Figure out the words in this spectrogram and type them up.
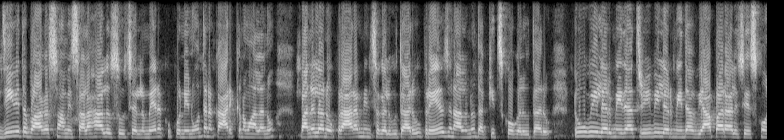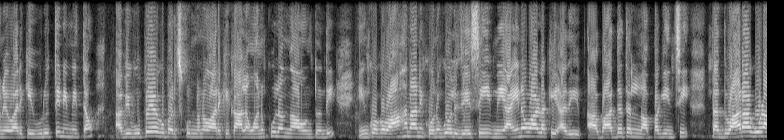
జీవిత భాగస్వామి సలహాలు సూచనల మేరకు కొన్ని నూతన కార్యక్రమాలను పనులను ప్రారంభించగలుగుతారు. ప్రయోజనాలను దక్కించుకోగలుగుతారు. టూ వీలర్ మీద త్రీ వీలర్ మీద వ్యాపారాలు చేసుకునే వారికి వృత్తి నిమిత్తం అవి ఉపయోగపరుచుకుంటున్న వారికి కాలం అనుకూలంగా ఉంటుంది. ఇంకొక వాహనాన్ని కొనుగోలు చేసి మీ అయిన వాళ్ళకి అది ఆ బాధ్యతలను అప్పగించి తద్వారా కూడా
